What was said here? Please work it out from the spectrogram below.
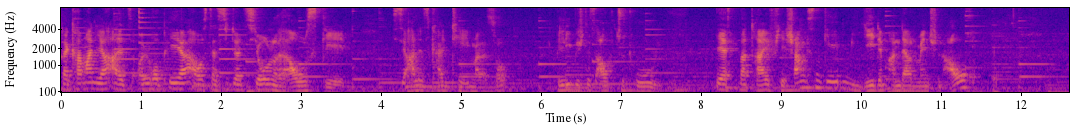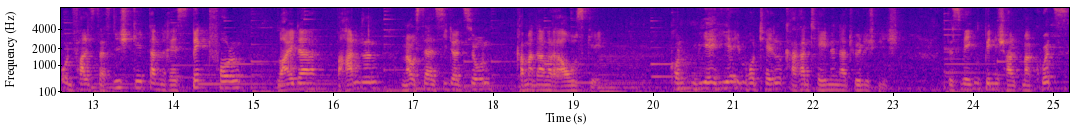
dann kann man ja als Europäer aus der Situation rausgehen. Ist ja alles kein Thema. So beliebe ich das auch zu tun. Erst mal drei, vier Chancen geben, wie jedem anderen Menschen auch. Und falls das nicht geht, dann respektvoll weiter behandeln und aus der Situation kann man dann rausgehen. Konnten wir hier im Hotel Quarantäne natürlich nicht. Deswegen bin ich halt mal kurz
